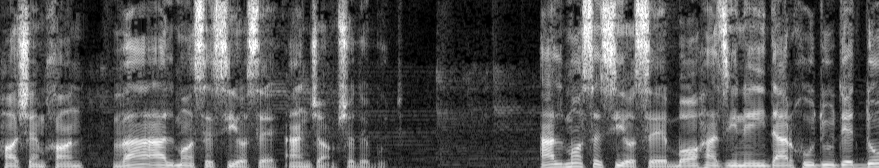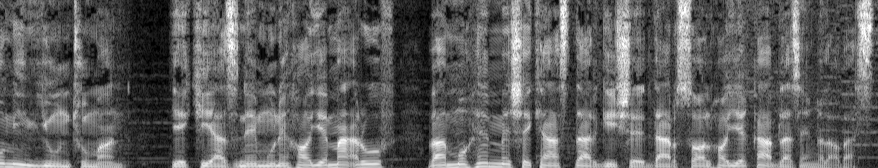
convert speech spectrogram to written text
هاشم خان و الماس سی و سه انجام شده بود. الماس سیاسه با هزینه ای در حدود دو میلیون تومان یکی از نمونه های معروف و مهم شکست در گیشه در سالهای قبل از انقلاب است.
